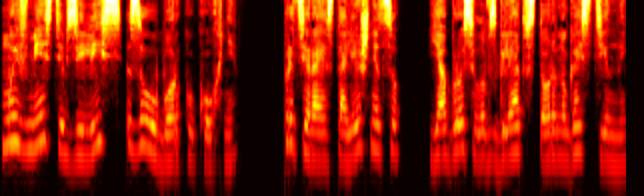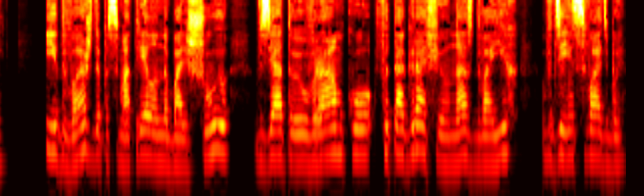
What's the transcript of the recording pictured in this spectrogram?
мы вместе взялись за уборку кухни. Протирая столешницу, я бросила взгляд в сторону гостиной и дважды посмотрела на большую, взятую в рамку, фотографию нас двоих в день свадьбы.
